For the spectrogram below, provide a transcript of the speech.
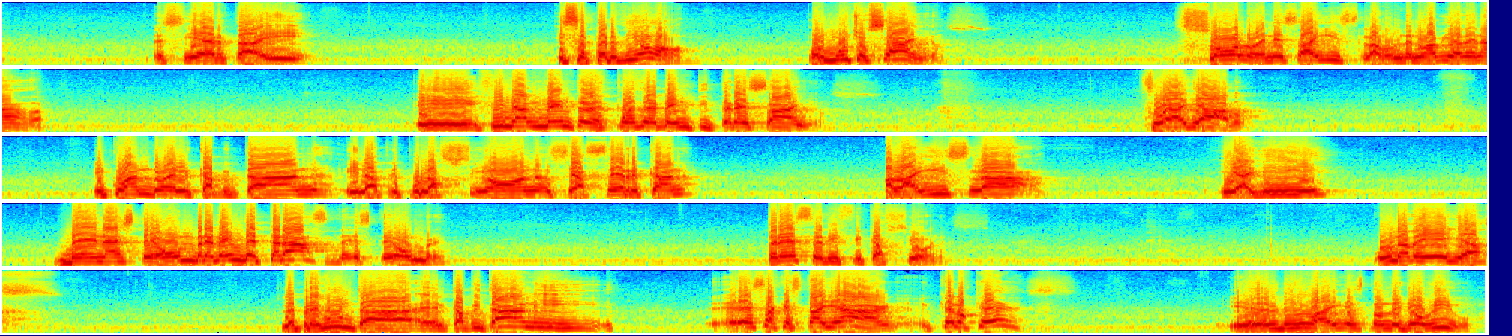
desierta y y se perdió por muchos años, solo en esa isla donde no había de nada. Y finalmente, después de 23 años, fue hallado. Y cuando el capitán y la tripulación se acercan a la isla y allí ven a este hombre, ven detrás de este hombre tres edificaciones. Una de ellas le pregunta el capitán y esa que está allá, ¿qué es lo que es? Y él dijo, ahí es donde yo vivo.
